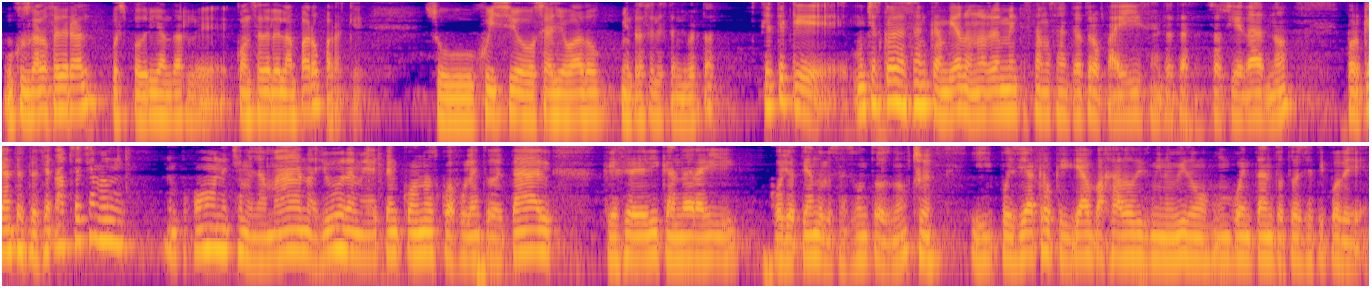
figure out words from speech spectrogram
un juzgado federal, pues podrían darle, concederle el amparo para que su juicio sea llevado mientras él está en libertad. Fíjate que muchas cosas han cambiado, ¿no? Realmente estamos ante otro país, ante otra sociedad, ¿no? Porque antes te decían, ah, pues échame un empujón, échame la mano, ayúdame, te conozco a fulento de tal, que se dedica a andar ahí coyoteando los asuntos, ¿no? Sí. Y pues ya creo que ya ha bajado, disminuido un buen tanto todo ese tipo de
